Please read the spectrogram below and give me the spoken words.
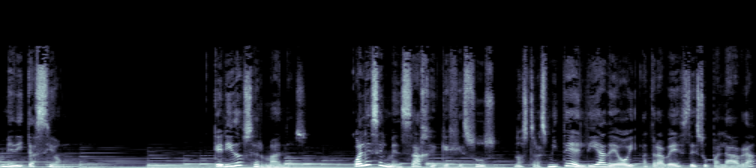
Meditación Queridos hermanos, ¿cuál es el mensaje que Jesús nos transmite el día de hoy a través de su palabra?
